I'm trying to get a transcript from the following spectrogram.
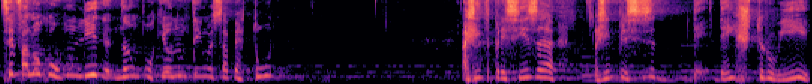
Você falou com algum líder? Não, porque eu não tenho essa abertura. A gente precisa, a gente precisa destruir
